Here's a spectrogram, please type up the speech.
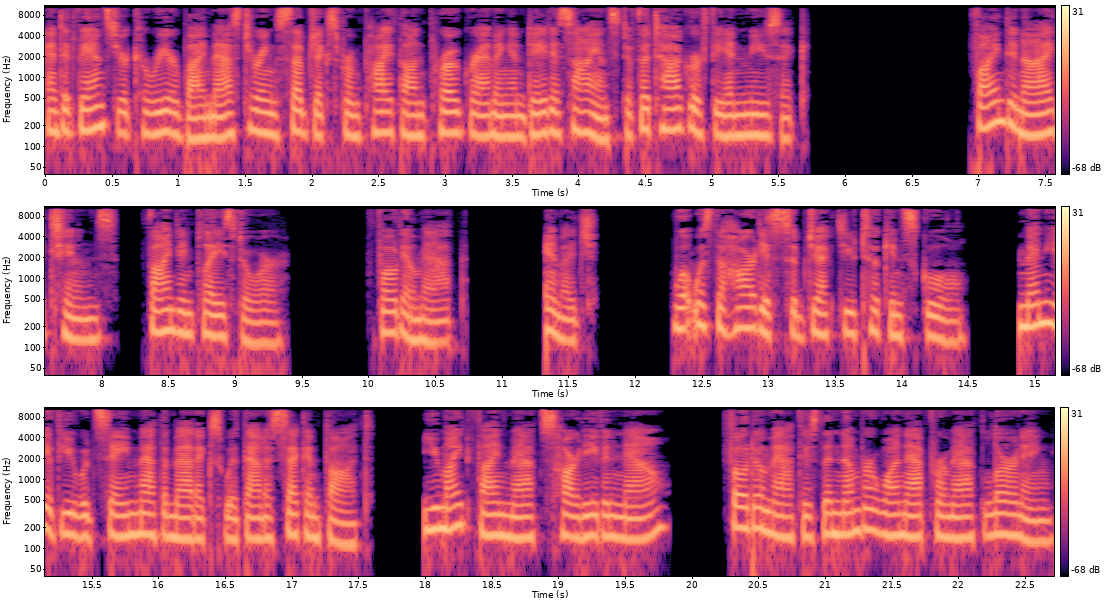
And advance your career by mastering subjects from Python programming and data science to photography and music. Find in iTunes, find in Play Store. Photomath. Image. What was the hardest subject you took in school? Many of you would say mathematics without a second thought. You might find maths hard even now. Photomath is the number one app for math learning.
